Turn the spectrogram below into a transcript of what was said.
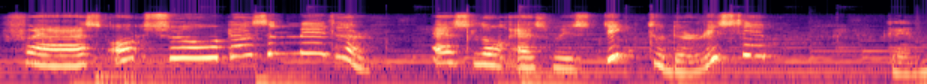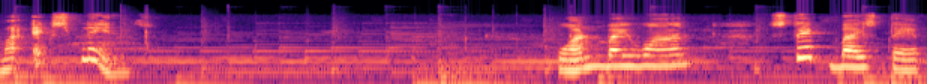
Fast or slow doesn't matter as long as we stick to the recipe, Grandma explains. One by one, step by step,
